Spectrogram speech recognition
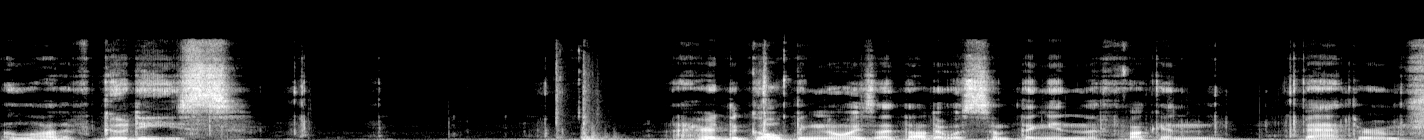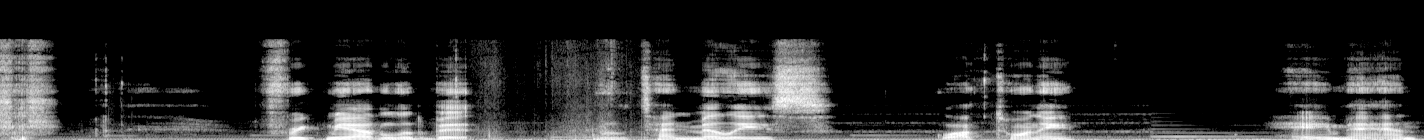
A lot of goodies. I heard the gulping noise. I thought it was something in the fucking bathroom. Freaked me out a little bit. Little 10 millis. Glock 20. Hey, man.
